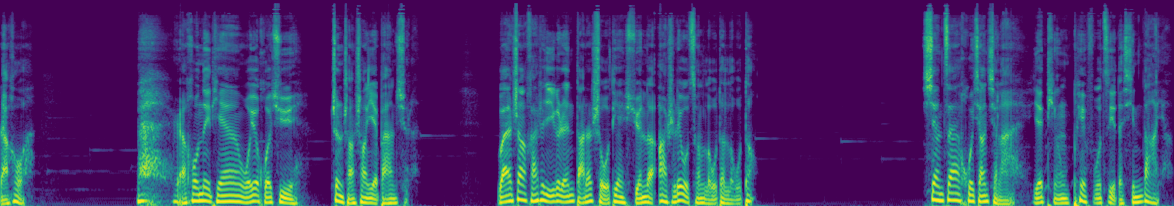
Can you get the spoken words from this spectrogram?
然后啊，哎，然后那天我又回去正常上夜班去了，晚上还是一个人打着手电寻了二十六层楼的楼道。现在回想起来，也挺佩服自己的心大呀。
